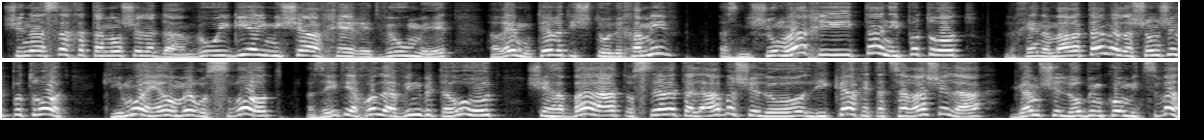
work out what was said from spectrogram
שנעשה חתנו של אדם, והוא הגיע עם אישה אחרת והוא מת, הרי מותרת אשתו לחמיו. אז משום הכי, תני פותרות. לכן אמר התנא לשון של פותרות. כי אם הוא היה אומר אוסרות, אז הייתי יכול להבין בטעות שהבת אוסרת על אבא שלו לקח את הצרה שלה גם שלא במקום מצווה.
